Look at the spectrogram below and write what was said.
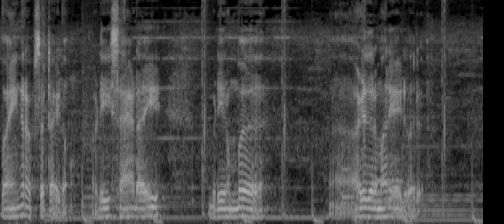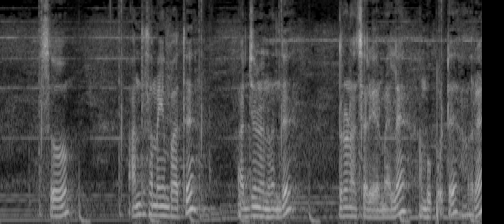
பயங்கர அப்செட் ஆகிடும் அப்படி சேடாகி இப்படி ரொம்ப அழுகிற மாதிரி ஆகிடுவார் ஸோ அந்த சமயம் பார்த்து அர்ஜுனன் வந்து துரோணாச்சாரியார் மேலே அம்பு போட்டு அவரை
